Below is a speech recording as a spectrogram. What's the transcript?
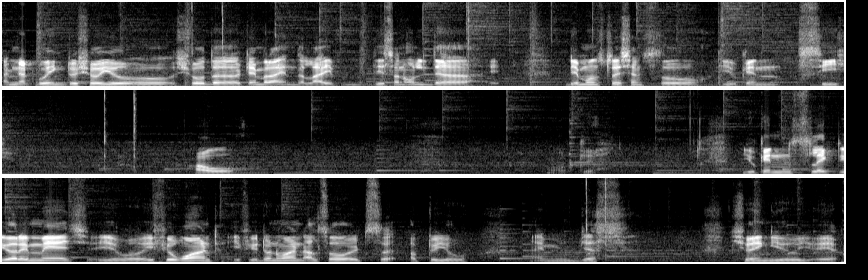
I'm not going to show you show the camera in the live. This one only the demonstration so you can see how okay. You can select your image. You if you want. If you don't want also it's up to you I'm just showing you uh,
